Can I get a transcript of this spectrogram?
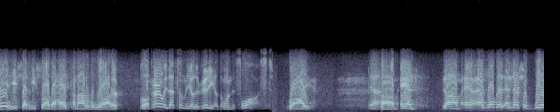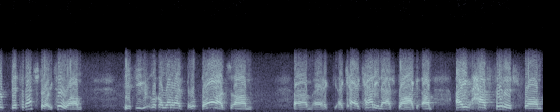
seen. He said he saw the head come out of the water. Well, apparently that's on the other video, the one that's lost. Right. Yeah. Um, and um, and, and well, and there's a weird bit to that story too. Um, if you look on one of my blogs, um, um, a, a Ca- Caddy Nash blog, um, I have footage from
